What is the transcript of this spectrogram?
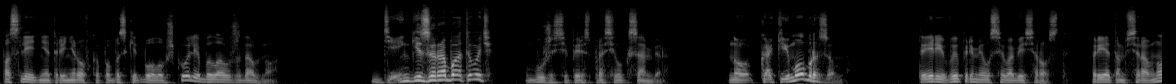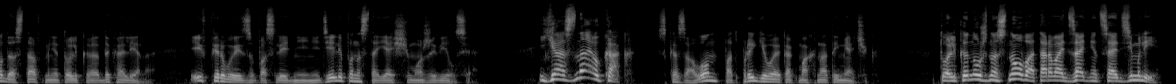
Последняя тренировка по баскетболу в школе была уже давно. «Деньги зарабатывать?» — в ужасе переспросил Ксамбер. «Но каким образом?» Терри выпрямился во весь рост, при этом все равно достав мне только до колена, и впервые за последние недели по-настоящему оживился. «Я знаю как!» — сказал он, подпрыгивая, как мохнатый мячик. «Только нужно снова оторвать задницы от земли.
